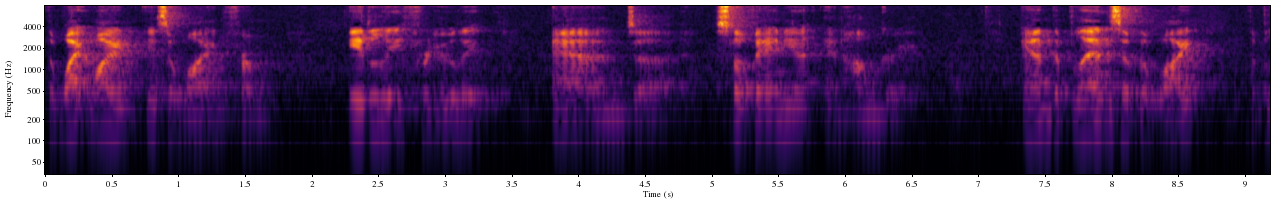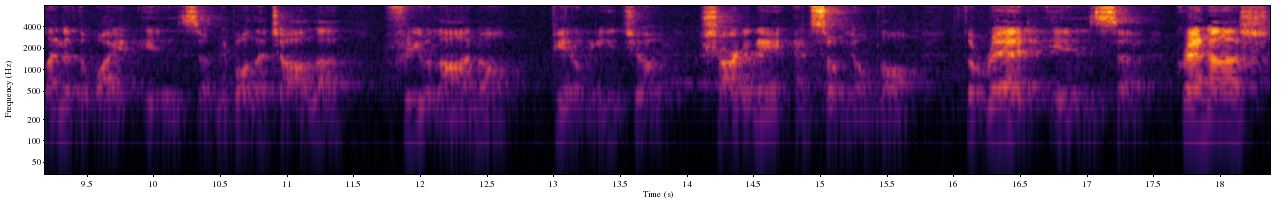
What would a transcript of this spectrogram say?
The white wine is a wine from Italy, Friuli, and uh, Slovenia and Hungary. And the blends of the white, the blend of the white is uh, Ribolla Gialla, Friulano, Pinot Grigio, Chardonnay, and Sauvignon Blanc. The red is uh, Grenache,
